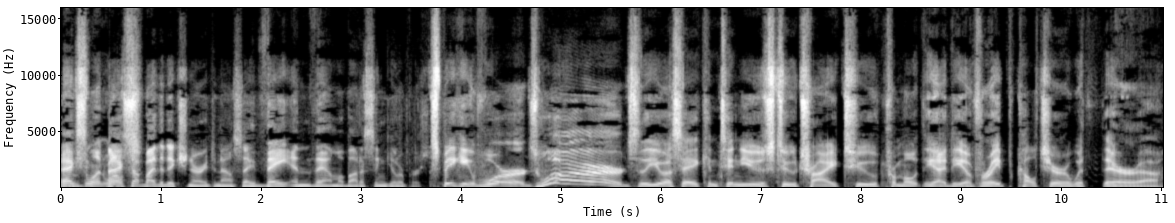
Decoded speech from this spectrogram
Excellent. Well, backed up by the dictionary to now say they and them about a singular person. Speaking of words, words, the USA continues to try to promote the idea of rape culture with their uh,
